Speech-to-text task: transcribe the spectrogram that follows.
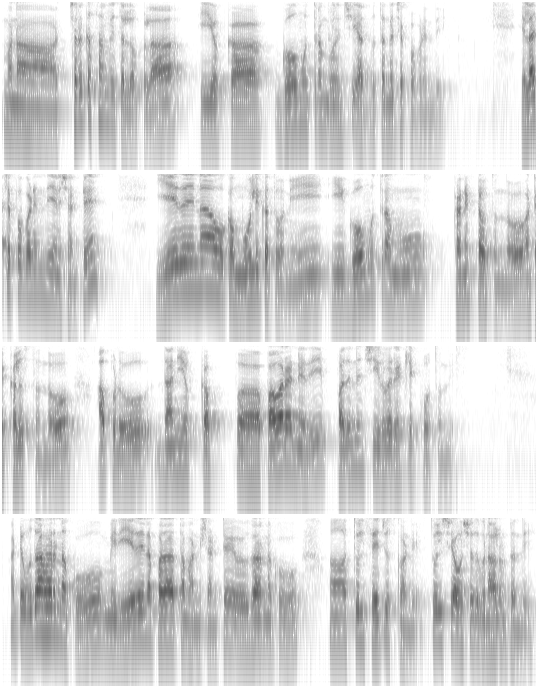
మన చరక సంహిత లోపల ఈ యొక్క గోమూత్రం గురించి అద్భుతంగా చెప్పబడింది. ఎలా చెప్పబడింది అనేసి అంటే ఏదైనా ఒక మూలికతోని ఈ గోమూత్రము కనెక్ట్ అవుతుందో అంటే కలుస్తుందో అప్పుడు దాని యొక్క ప- పవర్ అనేది పది నుంచి ఇరవై రెట్లు ఎక్కువ అవుతుంది అంటే ఉదాహరణకు మీరు ఏదైనా పదార్థం మనిషి అంటే ఉదాహరణకు తులసే తులసి చూసుకోండి. తులసి ఔషధ గుణాలు ఉంటుంది.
